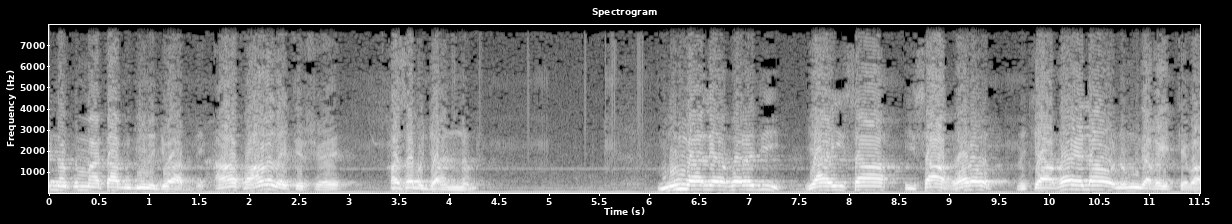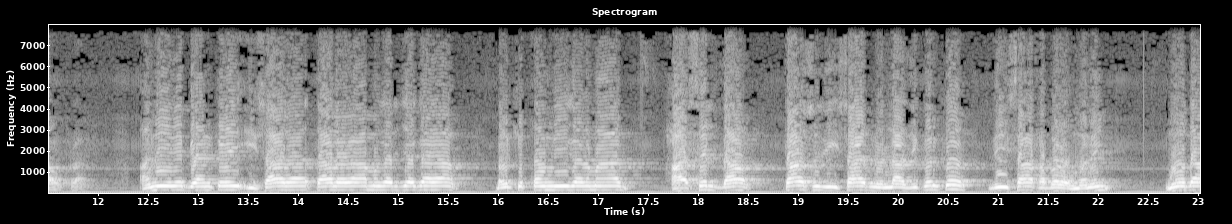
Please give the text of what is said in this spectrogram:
انکم ما تعبدون جواب دی هغه هغه تیر شوی حسب جهنم مونږه له غره دي یا عیسی عیسی غره نو چې هغه لاو نو موږ هغه اتباع وکړه ان یې بیان کړی عیسی تعالی را مگر جګړه بلکې قوم یې ګرماد حاصل دا تاسو د عیسی ابن الله ذکر کړ د عیسی خبره ومنئ نو دا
